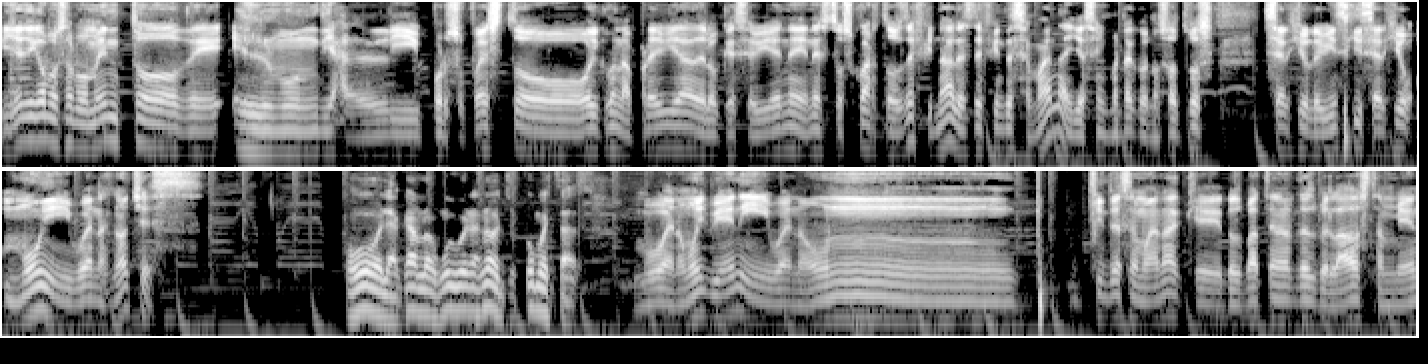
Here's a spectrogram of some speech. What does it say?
Y ya llegamos al momento del el Mundial y por supuesto hoy con la previa de lo que se viene en estos cuartos de final este fin de semana. Ya se encuentra con nosotros Sergio Levinsky. Sergio, muy buenas noches. Hola Carlos, muy buenas noches. ¿Cómo estás? Bueno, muy bien y bueno, un fin de semana que los va a tener desvelados también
